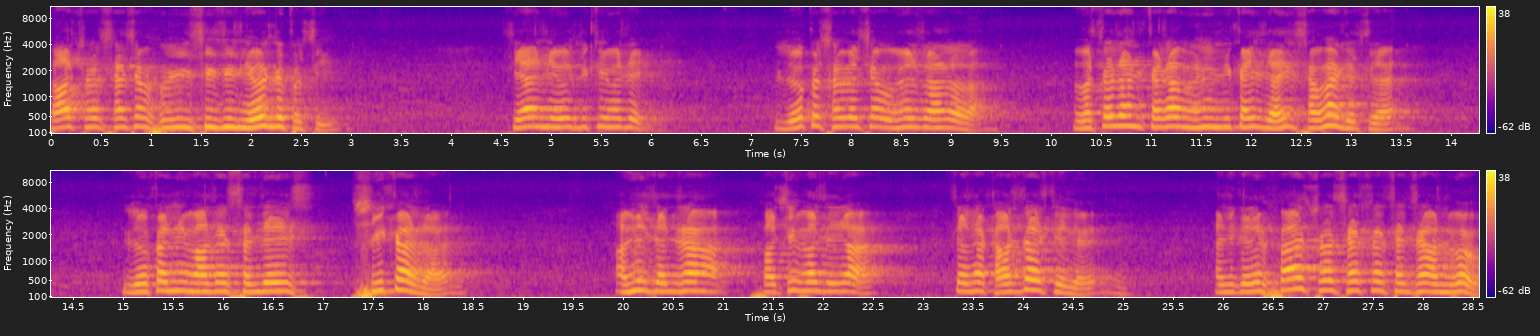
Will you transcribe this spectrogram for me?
पाच वर्षाच्या पूर्वीची जी निवडणूक होती त्या निवडणुकीमध्ये लोकसभेच्या उमेदवाराला मतदान करा म्हणून मी काही जाहीर सभा घेतल्या. लोकांनी माझा संदेश स्वीकारला. आम्ही ज्यांना पाठिंबा दिला त्यांना खासदार केलं. आणि गेले पाच वर्षाचा त्यांचा अनुभव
